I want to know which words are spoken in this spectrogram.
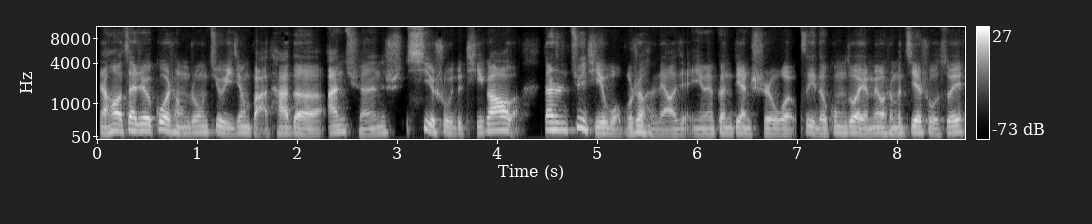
然后在这个过程中就已经把它的安全系数就提高了，但是具体我不是很了解，因为跟电池我自己的工作也没有什么接触，所以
